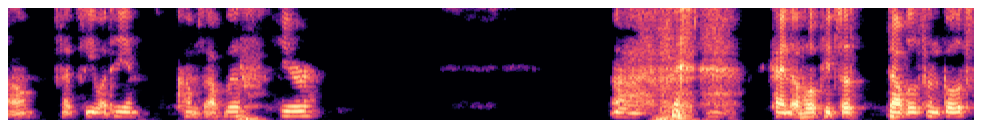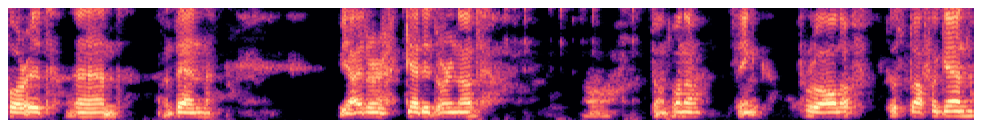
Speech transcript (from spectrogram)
So let's see what he comes up with here. Uh, kind of hope he just doubles and goes for it, and, and then we either get it or not. Oh, don't wanna think through all of the stuff again.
